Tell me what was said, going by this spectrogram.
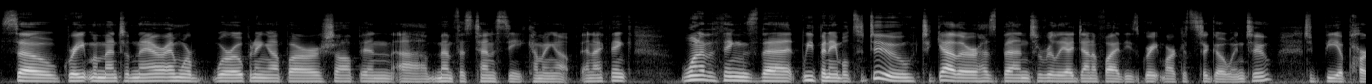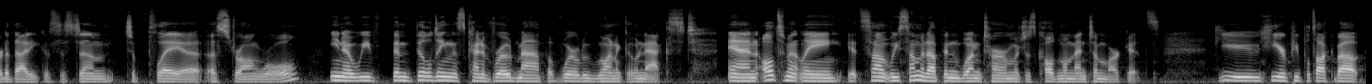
So great momentum there, and we're we're opening up our shop in uh, Memphis, Tennessee, coming up. And I think one of the things that we've been able to do together has been to really identify these great markets to go into, to be a part of that ecosystem, to play a, a strong role. You know, we've been building this kind of roadmap of where we want to go next. And ultimately, it's, we sum it up in one term, which is called momentum markets. You hear people talk about,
